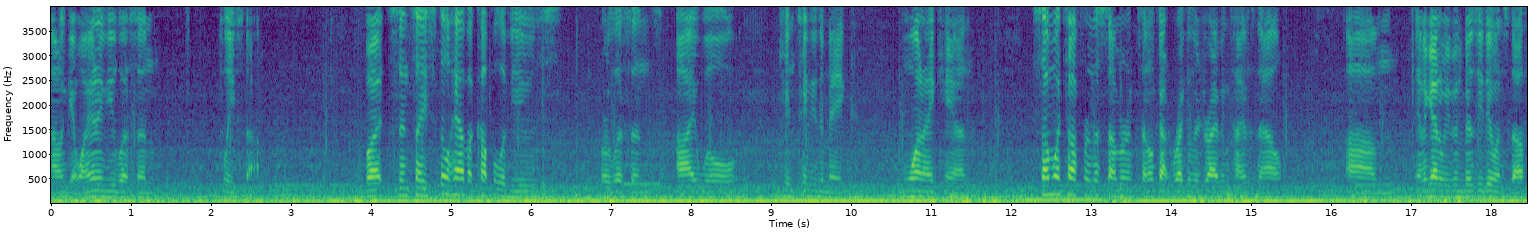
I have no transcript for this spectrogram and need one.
I don't get why any of you listen please stop. But since I still have a couple of views or listens, I will continue to make one I can. Somewhat tougher in the summer because I don't got regular driving times now. Um, and again, we've been busy doing stuff,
